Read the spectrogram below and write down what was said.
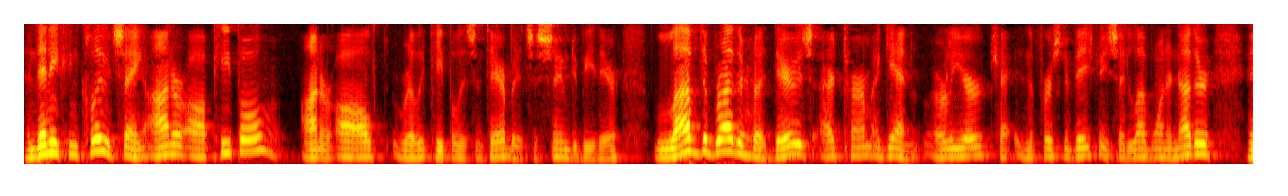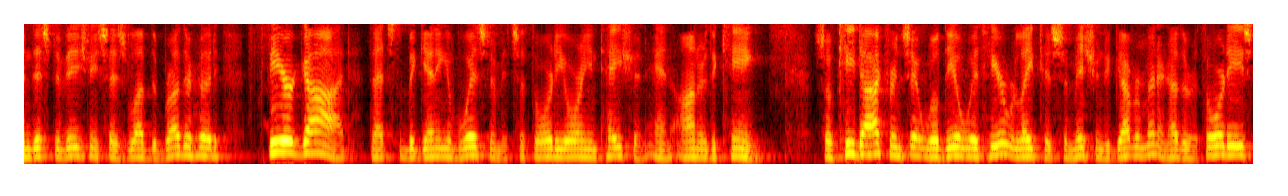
And then he concludes saying, honor all people, honor all, really people isn't there, but it's assumed to be there. Love the brotherhood. There's our term again. Earlier in the first division, he said love one another. In this division, he says love the brotherhood. Fear God. That's the beginning of wisdom. It's authority orientation and honor the king. So key doctrines that we'll deal with here relate to submission to government and other authorities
